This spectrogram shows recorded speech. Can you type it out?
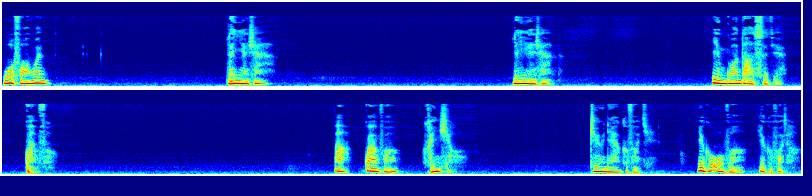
我访问灵岩山，灵岩山印光大师的官方啊，官房很小，只有两个房间，一个卧房，一个佛堂，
